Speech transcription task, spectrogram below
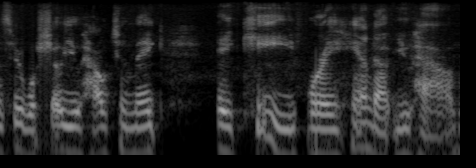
instructions here will show you how to make a key for a handout you have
